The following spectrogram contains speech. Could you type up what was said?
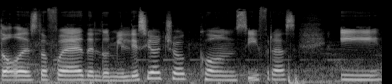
todo esto fue desde el 2018 con cifras y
